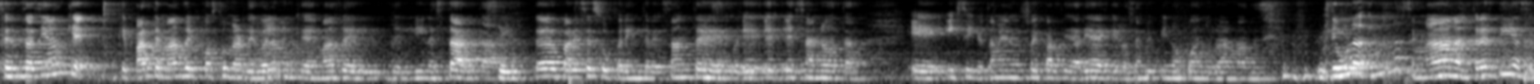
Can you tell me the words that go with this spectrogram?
sensación que, que, parte más del customer development que más del, del lean startup. Entonces me parece súper interesante e, e, esa nota. Eh, y sí, yo también soy partidaria de que los MVP no pueden durar más de, una, una semana, en tres días se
